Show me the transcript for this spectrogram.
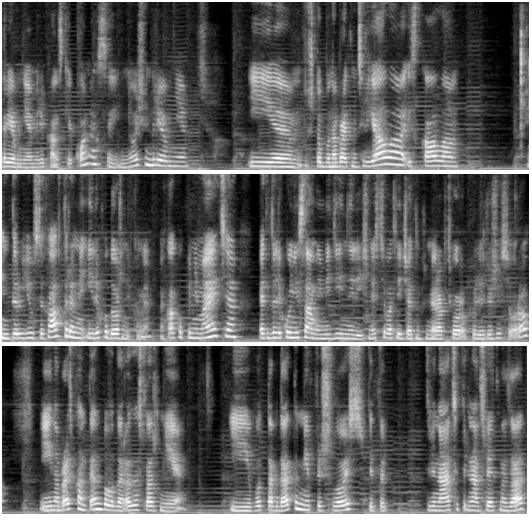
древние американские комиксы, не очень древние. И чтобы набрать материала, искала интервью с их авторами или художниками. Как вы понимаете, это далеко не самые медийные личности, в отличие от, например, актеров или режиссеров. И набрать контент было гораздо сложнее. И вот тогда-то мне пришлось где-то 12-13 лет назад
